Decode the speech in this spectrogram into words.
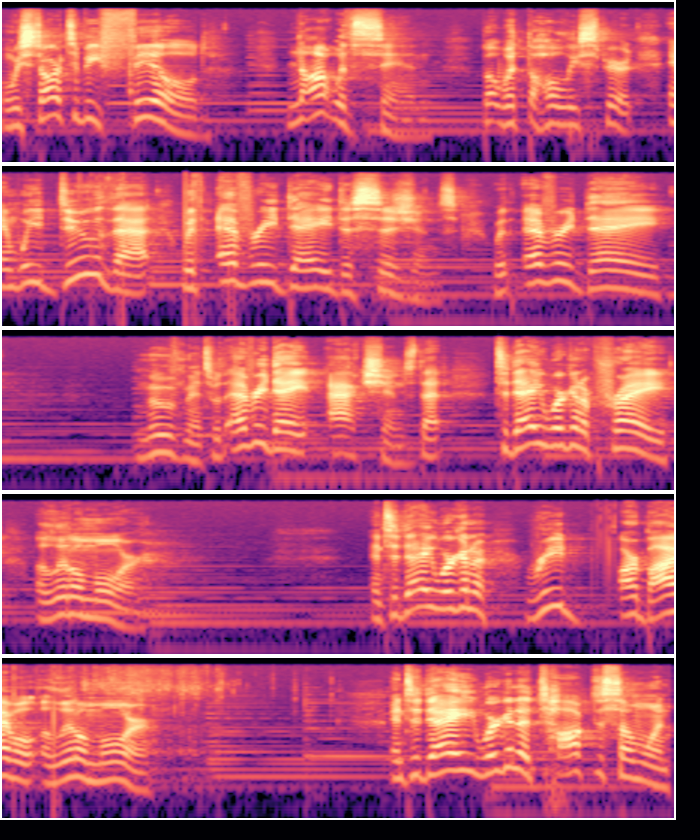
And we start to be filled not with sin, but with the Holy Spirit. And we do that with everyday decisions, with everyday movements, with everyday actions. That today we're going to pray a little more. And today we're going to read our Bible a little more. And today we're going to talk to someone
